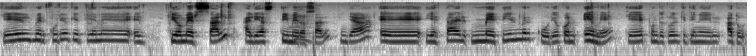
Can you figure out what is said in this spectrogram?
que es el mercurio que tiene el tiomersal, alias timerosal, ¿ya? Eh, y está el metilmercurio con M, que es ponte tú el que tiene el atún.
